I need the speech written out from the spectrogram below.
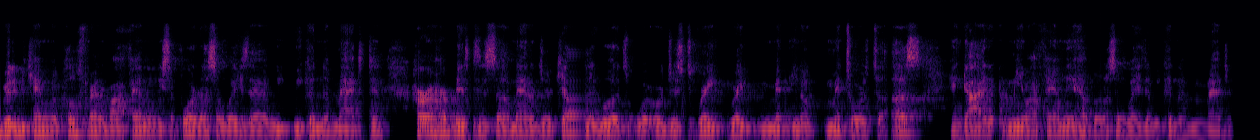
really became a close friend of our family, supported us in ways that we, we couldn't imagine. Her and her business uh, manager, Kelly Woods, were, were, just great, great, you know, mentors to us and guided me and my family and helped us in ways that we couldn't imagine.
